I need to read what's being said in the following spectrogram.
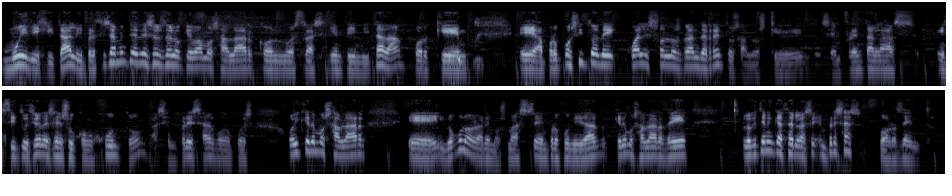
muy digital y precisamente de eso es de lo que vamos a hablar con nuestra siguiente invitada porque eh, a propósito de cuáles son los grandes retos a los que se enfrentan las instituciones en su conjunto, las empresas, bueno pues hoy queremos hablar eh, y luego lo hablaremos más en profundidad, queremos hablar de lo que tienen que hacer las empresas por dentro.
